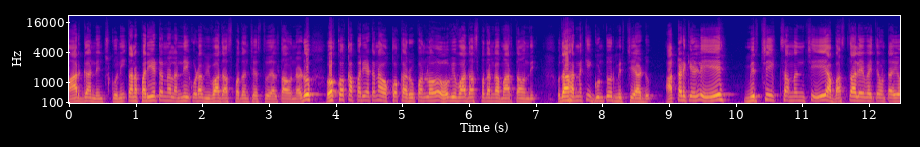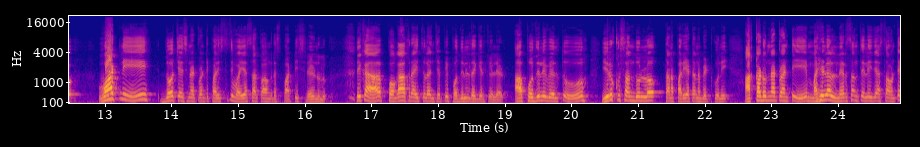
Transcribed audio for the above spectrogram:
మార్గాన్ని ఎంచుకుని తన పర్యటనలన్నీ కూడా వివాదాస్పదం చేస్తూ వెళ్తూ ఉన్నాడు. ఒక్కొక్క పర్యటన ఒక్కొక్క రూపంలో వివాదాస్పదంగా మారుతూ ఉంది. ఉదాహరణకి గుంటూరు మిర్చి యార్డు అక్కడికి వెళ్ళి మిర్చికి సంబంధించి ఆ బస్తాలు ఏవైతే ఉంటాయో వాటిని దోచేసినటువంటి పరిస్థితి వైఎస్ఆర్ కాంగ్రెస్ పార్టీ శ్రేణులు. ఇక పొగాకు రైతులు అని చెప్పి పొదిలి దగ్గరికి వెళ్ళాడు. ఆ పొదిలి వెళ్తూ ఇరుకు సందుల్లో తన పర్యటన పెట్టుకుని అక్కడ ఉన్నటువంటి మహిళలు నిరసన తెలియజేస్తూ ఉంటే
